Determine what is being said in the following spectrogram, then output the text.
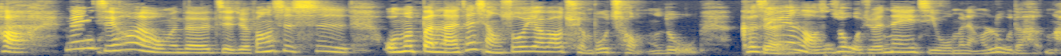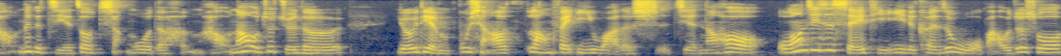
好，那一集后来我们的解决方式是我们本来在想说要不要全部重录，可是因为老实说，我觉得那一集我们两个录的很好，那个节奏掌握的很好，然后我就觉得有一点不想要浪费伊娃的时间，然后我忘记是谁提议的，可能是我吧，我就说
